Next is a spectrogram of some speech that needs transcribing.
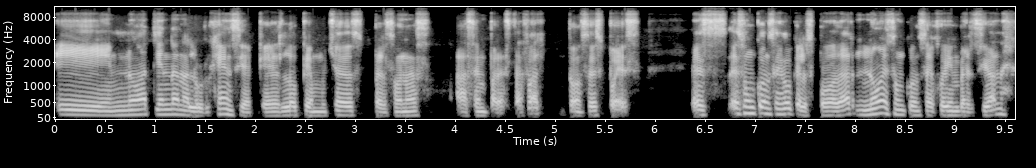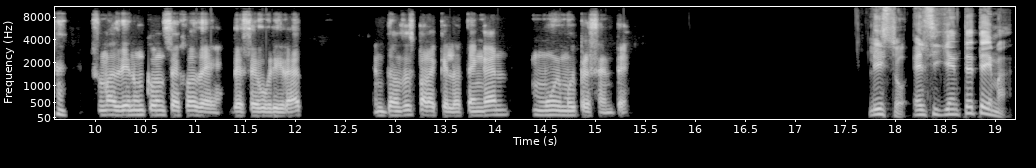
y no atiendan a la urgencia, que es lo que muchas personas hacen para estafar. Entonces, pues, es, es un consejo que les puedo dar. No es un consejo de inversión, es más bien un consejo de, de seguridad. Entonces, para que lo tengan muy, muy presente. Listo. El siguiente tema.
